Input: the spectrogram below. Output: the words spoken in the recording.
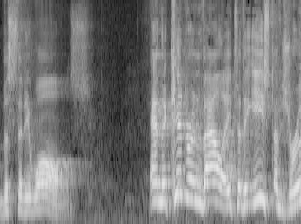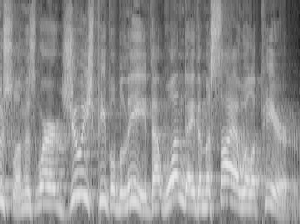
the city walls. And the Kidron Valley to the east of Jerusalem is where Jewish people believe that one day the Messiah will appear.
